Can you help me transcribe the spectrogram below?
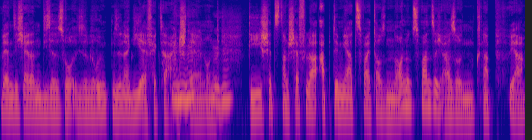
werden sich ja dann diese, so, diese berühmten Synergieeffekte mhm. einstellen. Mhm. Und mhm. die schätzt dann Scheffler ab dem Jahr 2029, also in knapp ja,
